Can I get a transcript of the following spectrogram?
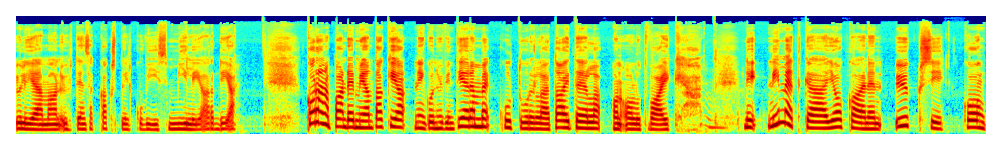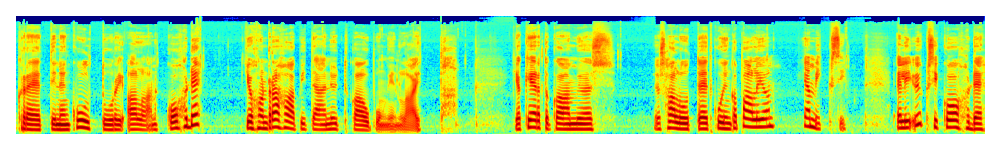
ylijäämä on yhteensä 2,5 miljardia. Koronapandemian takia, niin kuin hyvin tiedämme, kulttuurilla ja taiteella on ollut vaikeaa. Niin nimetkää jokainen yksi konkreettinen kulttuurialan kohde, johon rahaa pitää nyt kaupungin laittaa. Ja kertokaa myös, jos haluatte, että kuinka paljon ja miksi. Eli yksi kohde,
